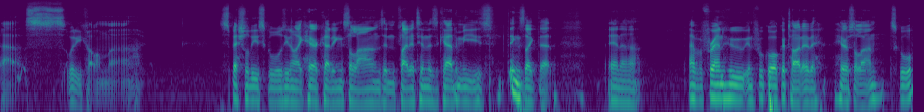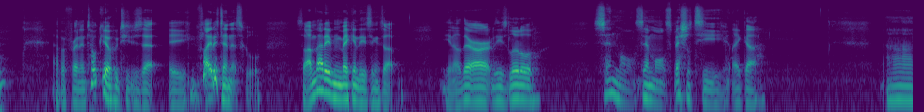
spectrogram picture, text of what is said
uh, what do you call them? Uh, specialty schools, you know, like haircutting salons and flight attendants academies, things like that. And uh, I have a friend who in Fukuoka taught at a hair salon school. I have a friend in Tokyo who teaches at a flight attendant school. So I'm not even making these things up. You know, there are these little senmo, senmo specialty, like uh, uh,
